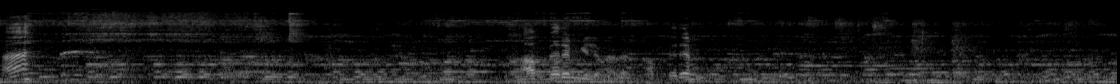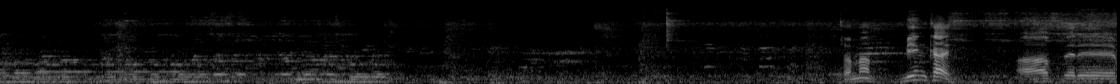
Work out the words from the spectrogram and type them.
Ha? Aferin gülüm evet. Aferin. Tamam. Bin kay. Aferin.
